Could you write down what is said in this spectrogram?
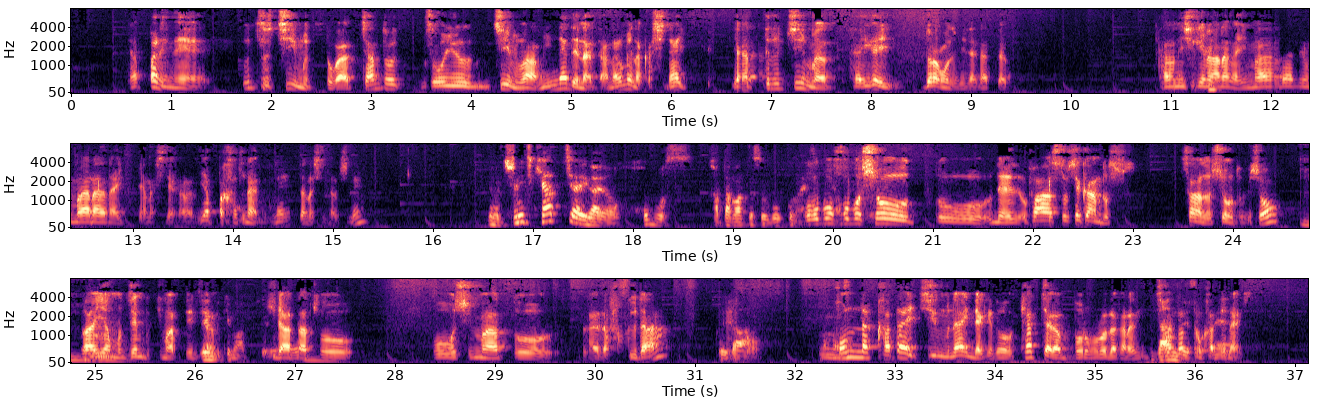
やっぱりね、打つチームとか、ちゃんとそういうチームはみんなでなんて穴埋めなんかしないって。やってるチームは大概ドラゴンズみたいになったら、谷繁の穴がいまだに埋まらないって話だから、やっぱ勝てないもんねって話になるしね。でも中日キャッチャー以外はほぼ固まってすごくないほぼほぼショートで、ファースト、セカンド、サード、ショートでしょ？うん外野も全部決まってんじゃ全部ん。決まってる。平田と、大島と、福田？福田うんこんな硬いチームないんだけど、キャッチャーがボロボロだから、一番だっても勝てないです。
